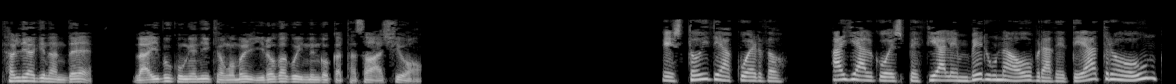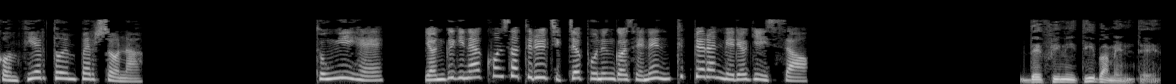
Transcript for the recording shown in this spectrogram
편리하긴 한데, 라이브 공연이 경험을 잃어가고 있는 것 같아서 아쉬워. Estoy de acuerdo. Hay algo especial en ver una obra de teatro o un concierto en persona. 동의해. 연극이나 콘서트를 직접 보는 것에는 특별한 매력이 있어. Definitivamente.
